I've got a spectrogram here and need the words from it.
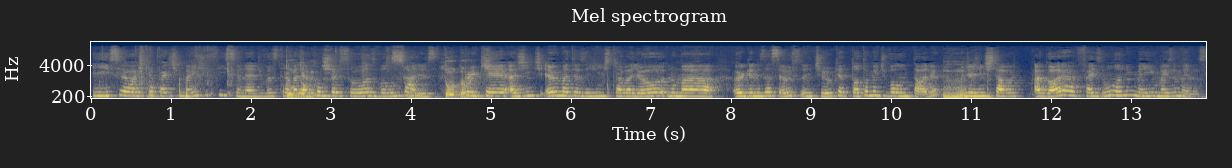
E isso eu acho que é a parte mais difícil, né? De você trabalhar Totalmente. com pessoas voluntárias. Sim, totalmente. Porque a gente, eu e o Matheus, a gente trabalhou numa organização estudantil que é totalmente voluntária, Uhum. onde a gente estava agora faz um ano e meio, mais ou menos.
